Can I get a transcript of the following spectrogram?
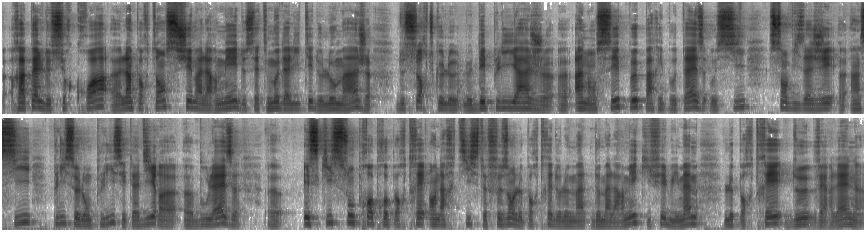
euh, rappelle de surcroît euh, l'importance chez Mallarmé de cette modalité de l'hommage, de sorte que le, dépliage euh, annoncé peut par hypothèse aussi s'envisager ainsi, pli selon pli, c'est-à-dire Boulez esquisse son propre portrait en artiste faisant le portrait de, de Mallarmé qui fait lui-même le portrait de Verlaine.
